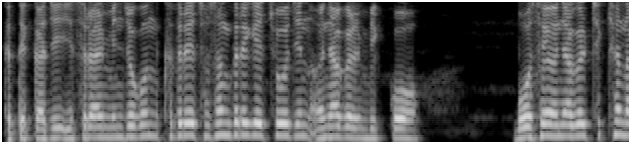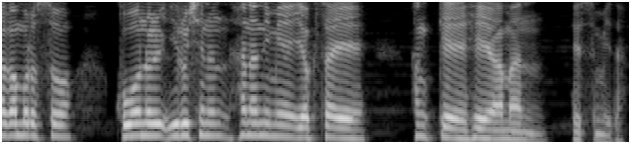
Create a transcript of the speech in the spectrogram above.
그때까지 이스라엘 민족은 그들의 조상들에게 주어진 언약을 믿고 모세 언약을 지켜나감으로써 구원을 이루시는 하나님의 역사에 함께 해야만 했습니다.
